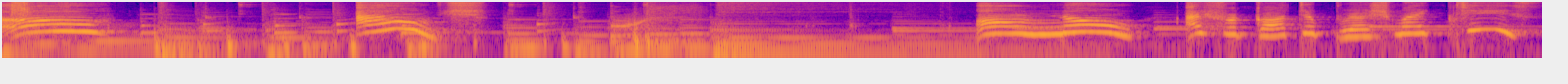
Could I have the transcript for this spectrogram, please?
Oh! Ouch! Oh no! I forgot to brush my teeth.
